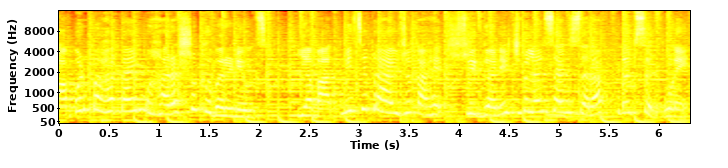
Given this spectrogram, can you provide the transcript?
आपण पाहताय महाराष्ट्र खबर न्यूज. या बातमीचे प्रायोजक आहेत श्री गणेश ज्वेलर्स अँड सराफ हडपसर पुणे.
